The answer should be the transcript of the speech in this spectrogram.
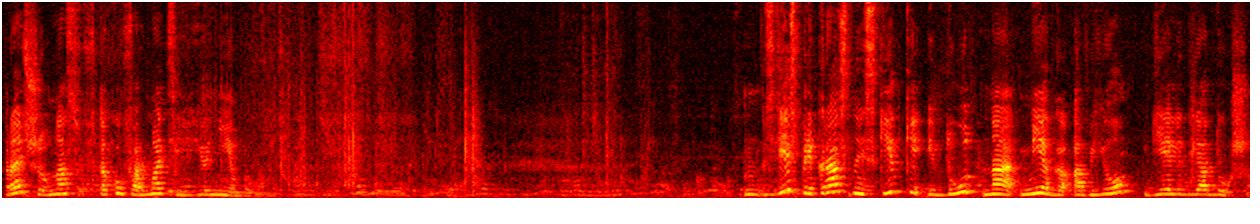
Раньше у нас в таком формате ее не было. Здесь прекрасные скидки идут на мега объем гели для душа.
